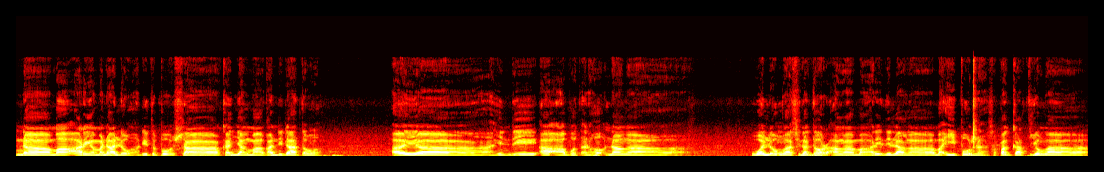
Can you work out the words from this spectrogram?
na maaaring manalo dito po sa kanyang mga kandidato ay ah, hindi aabot ano ng ah, walong ah, senador ang ah, maaari nilang ah, maipon sapagkat yung ah,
